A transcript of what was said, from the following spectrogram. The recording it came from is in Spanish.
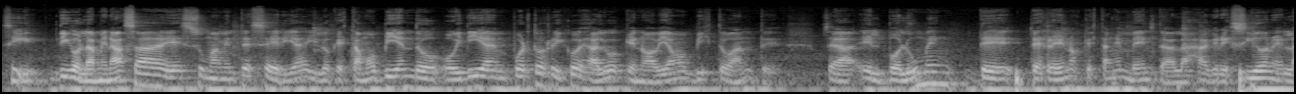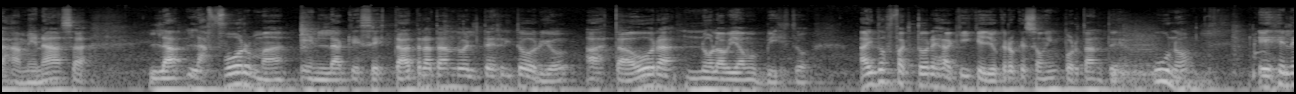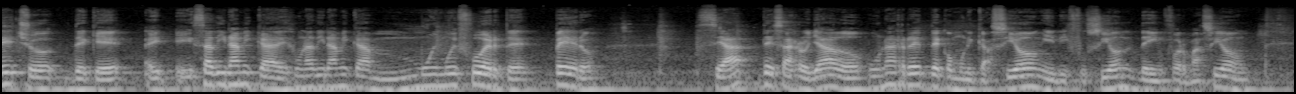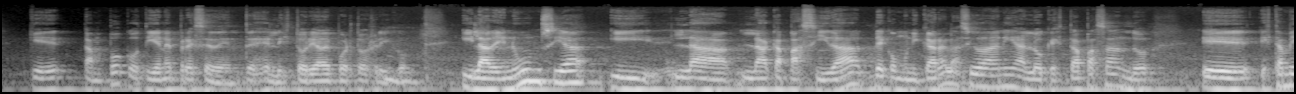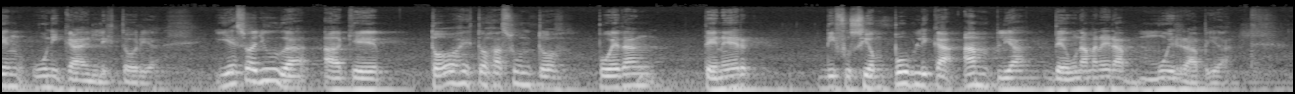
Sí, digo, la amenaza es sumamente seria y lo que estamos viendo hoy día en Puerto Rico es algo que no habíamos visto antes. O sea, el volumen de terrenos que están en venta, las agresiones, las amenazas, la, la, forma en la que se está tratando el territorio, hasta ahora no lo habíamos visto. Hay dos factores aquí que yo creo que son importantes. Uno es el hecho de que esa dinámica es una dinámica muy, muy fuerte, pero se ha desarrollado una red de comunicación y difusión de información que tampoco tiene precedentes en la historia de Puerto Rico. Y la denuncia y la, capacidad de comunicar a la ciudadanía lo que está pasando eh, es también única en la historia. Y eso ayuda a que todos estos asuntos puedan tener difusión pública amplia de una manera muy rápida.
